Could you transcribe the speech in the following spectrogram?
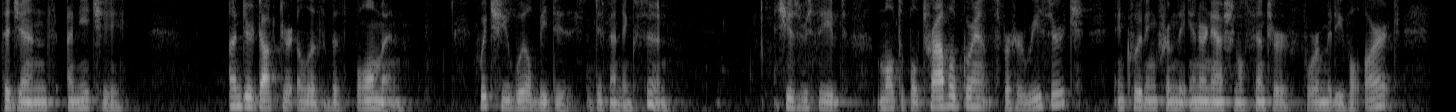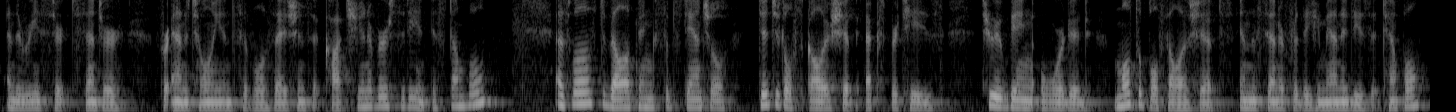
the gens Anicii, under Dr. Elizabeth Bolman, which she will be de defending soon. She has received multiple travel grants for her research, including from the International Center for Medieval Art and the Research Center for Anatolian Civilizations at Koç University in Istanbul, as well as developing substantial digital scholarship expertise through being awarded multiple fellowships in the Center for the Humanities at Temple,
